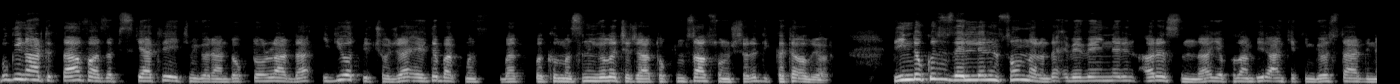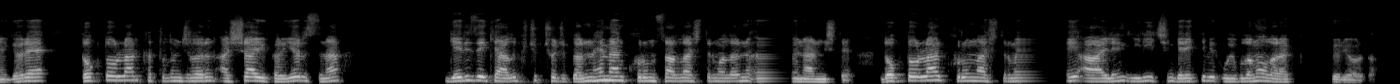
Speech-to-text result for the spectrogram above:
Bugün artık daha fazla psikiyatri eğitimi gören doktorlar da idiot bir çocuğa evde bakması, bak, bakılmasının yol açacağı toplumsal sonuçları dikkate alıyor. 1950'lerin sonlarında ebeveynlerin arasında yapılan bir anketin gösterdiğine göre doktorlar katılımcıların aşağı yukarı yarısına geri zekalı küçük çocukların hemen kurumsallaştırmalarını önermişti. Doktorlar kurumlaştırmayı ailenin iyiliği için gerekli bir uygulama olarak görüyordu.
